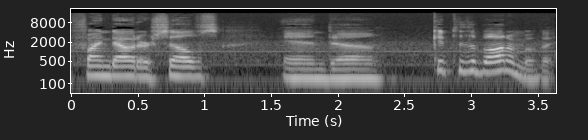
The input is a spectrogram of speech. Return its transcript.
find out ourselves, and uh, get to the bottom of it.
